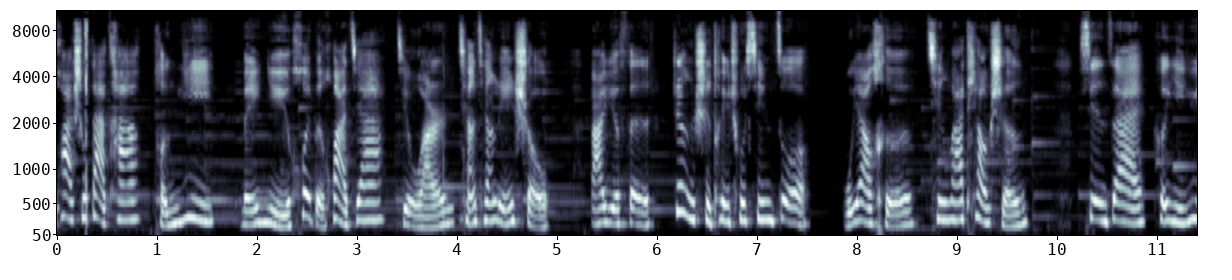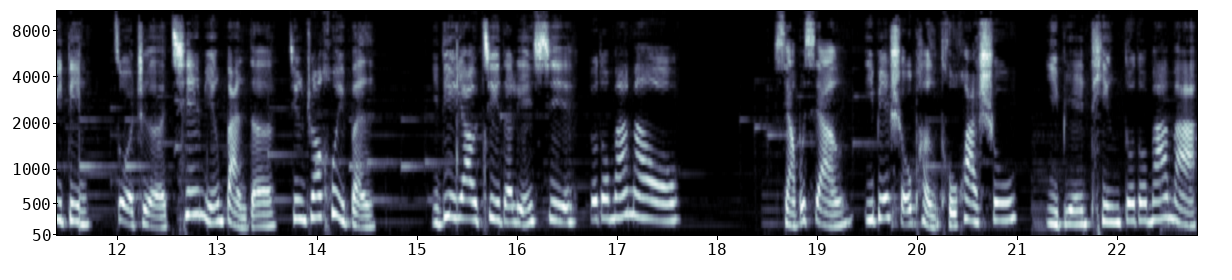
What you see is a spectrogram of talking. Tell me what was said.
画书大咖彭毅、美女绘本画家九儿强强联手，八月份正式推出新作《不要和青蛙跳绳》，现在可以预定作者签名版的精装绘本，一定要记得联系多多妈妈哦。想不想一边手捧图画书，一边听多多妈妈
